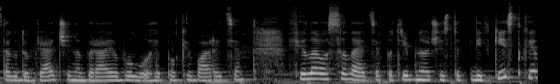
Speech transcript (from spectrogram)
так добряче набирає вологи, поки вариться. Філе оселедця потрібно очистити від кістки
